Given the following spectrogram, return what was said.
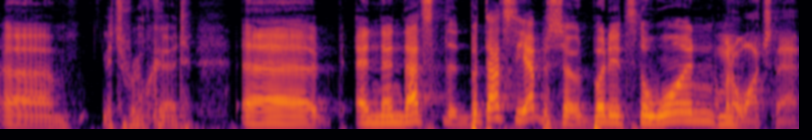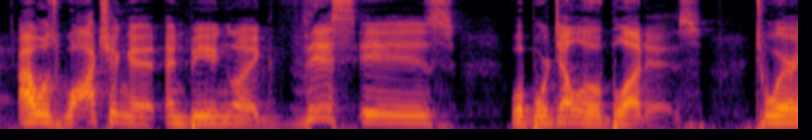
um it's real good uh and then that's the but that's the episode but it's the one I'm gonna watch that. i was watching it and being like this is what bordello of blood is to where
